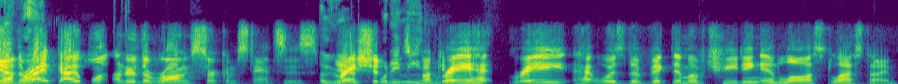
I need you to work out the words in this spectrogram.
Yeah, The the, right- right, guy won under the wrong circumstances. Uh, Bray yeah, should what do you mean? fucking- Ray ha- Ray ha- was the victim of cheating and lost last time,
